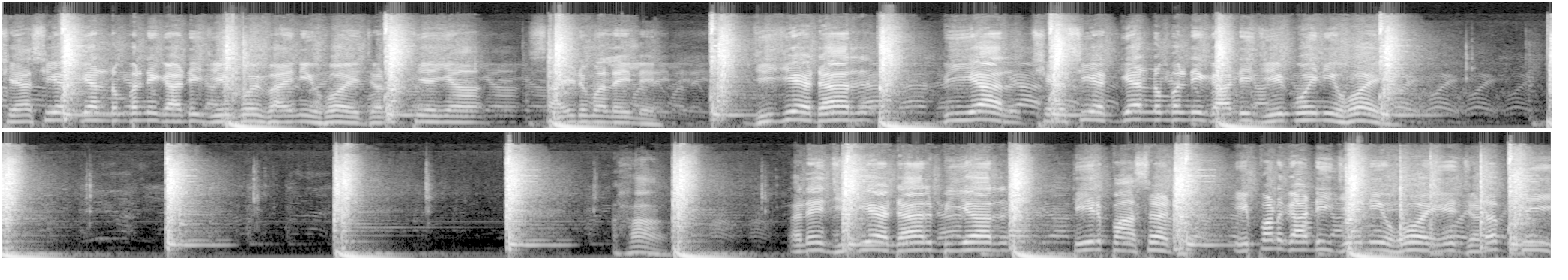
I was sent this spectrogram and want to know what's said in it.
છ્યાસી અગિયાર નંબરની ગાડી જે કોઈ ભાઈની હોય, ઝડપથી અહીંયા સાઈડમાં લઈ લે. જીજે અઢાર બીઆર છ્યાસી અગિયાર નંબરની ગાડી જે કોઈની હોય. હા. અને જીજે અઢાર બીઆર તેર, પાસઠ, એ પણ ગાડી જેની હોય, એ ઝડપથી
